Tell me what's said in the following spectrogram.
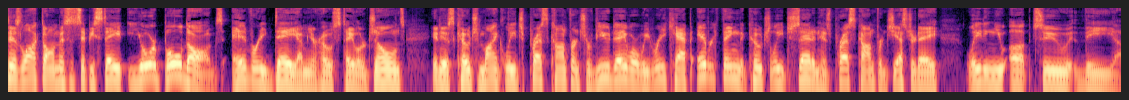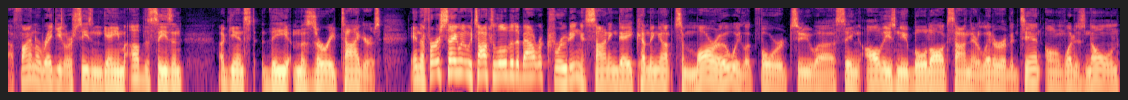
is Locked On Mississippi State, your Bulldogs every day. I'm your host, Taylor Jones. It is Coach Mike Leach press conference review day where we recap everything that Coach Leach said in his press conference yesterday, leading you up to the uh, final regular season game of the season against the Missouri Tigers. In the first segment, we talked a little bit about recruiting, a signing day coming up tomorrow. We look forward to uh, seeing all these new Bulldogs sign their letter of intent on what is known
